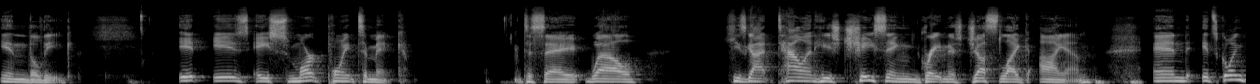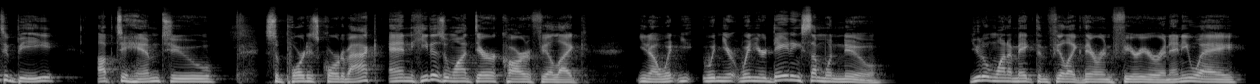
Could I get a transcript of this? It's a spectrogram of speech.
in the league. It is a smart point to make to say, well, he's got talent, he's chasing greatness just like I am. And it's going to be up to him to support his quarterback and he doesn't want Derek Carr to feel like, you know, when you when you're when you're dating someone new, you don't want to make them feel like they're inferior in any way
